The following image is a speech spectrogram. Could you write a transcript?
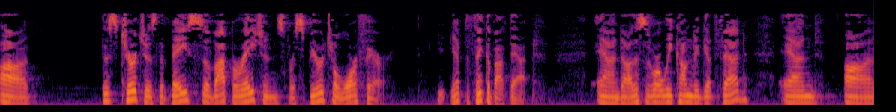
uh, this church is the base of operations for spiritual warfare. You have to think about that. And uh, this is where we come to get fed. And uh,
